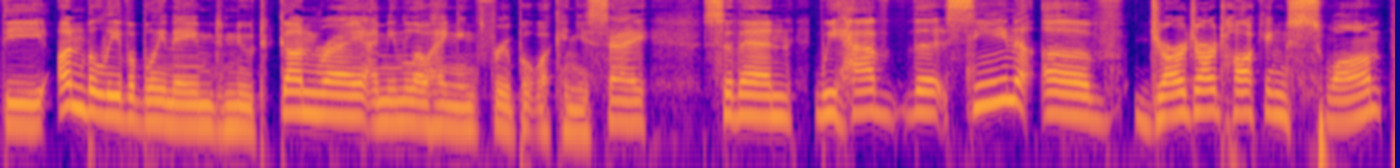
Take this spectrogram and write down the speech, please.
the unbelievably named Nute Gunray. I mean, low hanging fruit, but what can you say? So then we have the scene of Jar Jar talking swamp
